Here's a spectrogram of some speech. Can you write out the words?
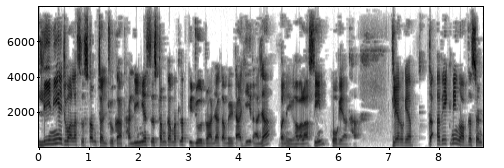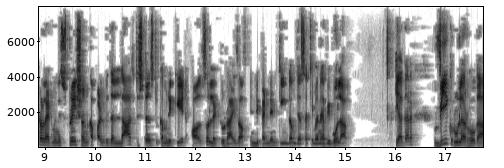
लीनियज वाला सिस्टम चल चुका था। लीनियर सिस्टम का मतलब कि जो राजा का बेटा ही राजा बनेगा वाला सीन हो गया था। क्लियर हो गया? The awakening of the central administration coupled with large distance to communicate also led to rise of independent kingdom जैसा कि मैंने अभी बोला कि अगर वीक रूलर होगा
